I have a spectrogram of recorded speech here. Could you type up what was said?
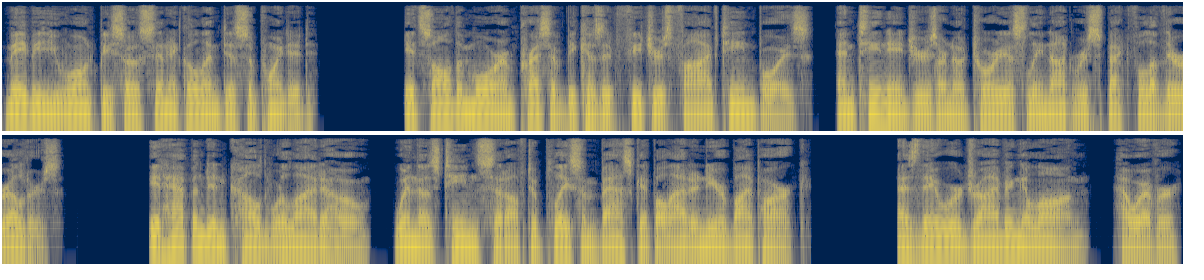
maybe you won't be so cynical and disappointed. It's all the more impressive because it features five teen boys, and teenagers are notoriously not respectful of their elders. It happened in Caldwell, Idaho, when those teens set off to play some basketball at a nearby park. As they were driving along, however,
